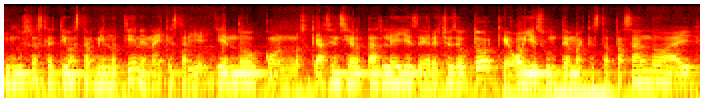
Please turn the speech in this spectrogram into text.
industrias creativas también lo tienen. Hay que estar yendo con los que hacen ciertas leyes de derechos de autor, que hoy es un tema que está pasando. Hay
